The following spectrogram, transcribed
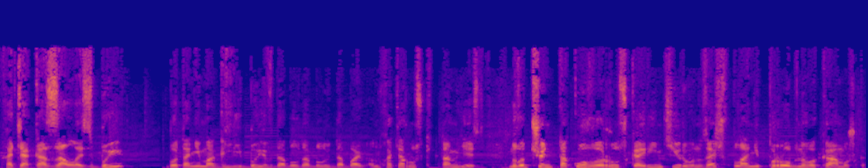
Хотя, казалось бы, вот они могли бы в WWE добавить... Ну, хотя русский там есть. Но вот что-нибудь такого русско-ориентированного, знаешь, в плане пробного камушка.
